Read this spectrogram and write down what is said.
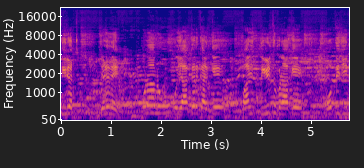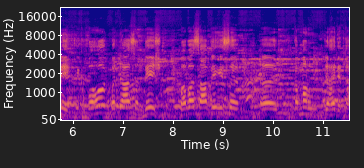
ਤੀਰਥ ਜਿਹੜੇ ਨੇ, ਉਹਨਾਂ ਨੂੰ ਉਜਾਗਰ ਕਰਕੇ, ਪੰਜ ਤੀਰਥ ਬਣਾ ਕੇ ਮੋਦੀ ਜੀ ਨੇ ਇੱਕ ਬਹੁਤ ਵੱਡਾ ਸੰਦੇਸ਼ ਬਾਬਾ ਸਾਹਿਬ ਦੇ ਇਸ ਕੰਮਾਂ ਨੂੰ ਜਾਹਿਰ ਦਿੱਤਾ।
